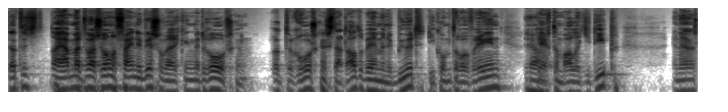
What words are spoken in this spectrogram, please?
Dat is... Nou ja, maar het was wel een fijne wisselwerking met Roosken. Want Roosken staat altijd bij hem in de buurt. Die komt er overheen, Ja. krijgt een balletje diep. En dan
